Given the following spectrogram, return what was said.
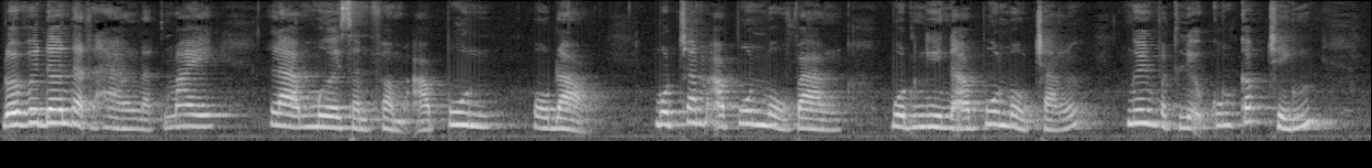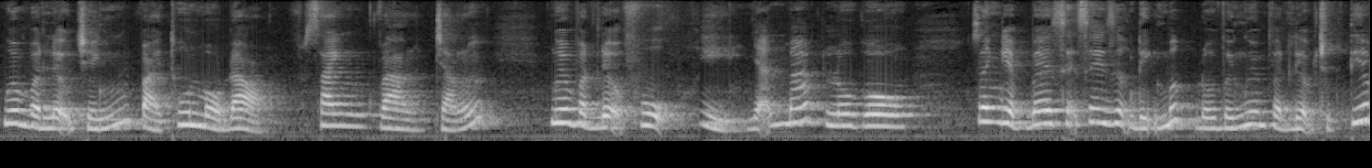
Đối với đơn đặt hàng đặt may là 10 sản phẩm áo pun màu đỏ, 100 áo pun màu vàng, 1.000 áo pun màu trắng, nguyên vật liệu cung cấp chính, nguyên vật liệu chính vải thun màu đỏ, xanh, vàng, trắng, nguyên vật liệu phụ, chỉ nhãn mác, logo. Doanh nghiệp B sẽ xây dựng định mức đối với nguyên vật liệu trực tiếp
